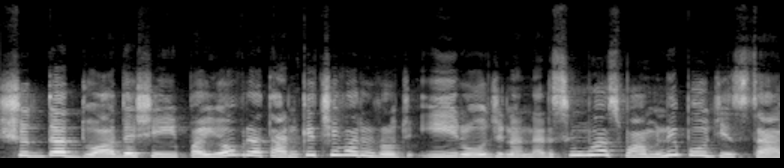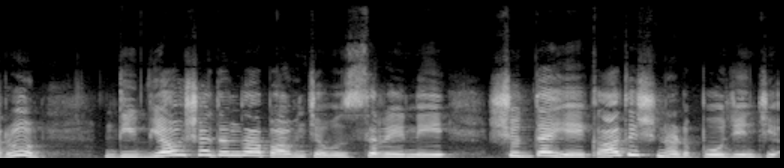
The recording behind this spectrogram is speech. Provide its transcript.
శుద్ధ ద్వాదశి పయోవ్రతానికి చివరి రోజు. ఈ రోజున నరసింహస్వామిని పూజిస్తారు. దివ్యౌషధంగా భావించే ఉసిరిని శుద్ధ ఏకాదశి నాడు పూజించి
